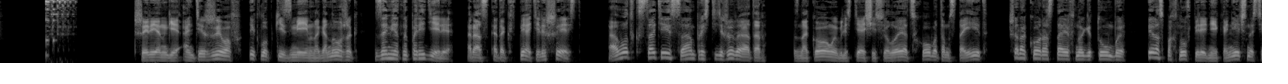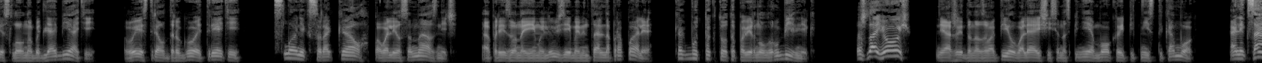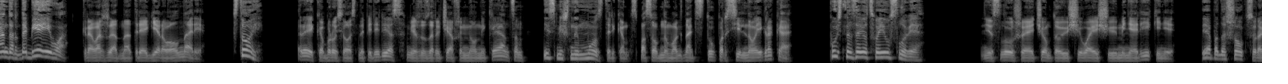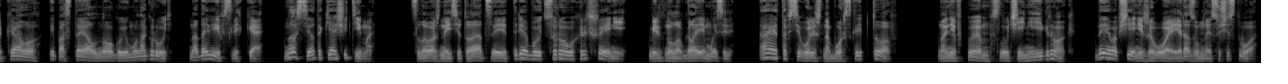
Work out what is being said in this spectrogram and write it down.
Шеренги антиживов и клубки змей-многоножек заметно поредели, раз этак в пять или шесть. А вот, кстати, и сам престижиратор. Знакомый блестящий силуэт с хоботом стоит, широко расставив ноги тумбы и распахнув передние конечности, словно бы для объятий. Выстрел, другой, третий. Слоник сорокал, повалился навзничь, а призванные им иллюзии моментально пропали, как будто кто-то повернул рубильник. «Сдаюсь!» — неожиданно завопил валяющийся на спине мокрый пятнистый комок. «Александр, добей его!» — кровожадно отреагировал Нари. «Стой!» Рейка бросилась на перерез между зарычавшим мелмикаанцем и смешным монстриком, способным вогнать ступор сильного игрока. «Пусть назовет свои условия». Не слушая о чем-то увещевающую меня Рикини, я подошел к Суракалу и поставил ногу ему на грудь, надавив слегка, но все-таки ощутимо. Сложные ситуации требуют суровых решений, мелькнула в голове мысль, а это всего лишь набор скриптов. Но ни в коем случае не игрок, да и вообще не живое и разумное существо.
